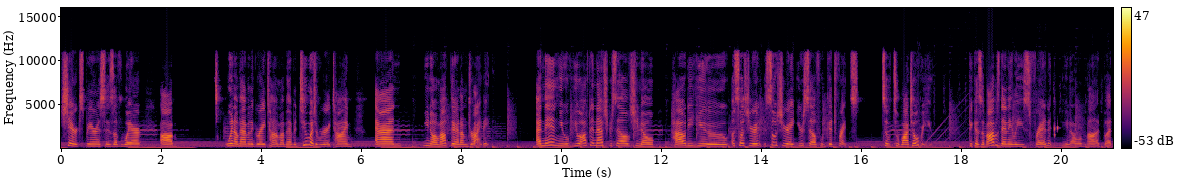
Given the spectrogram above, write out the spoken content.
share experiences of where um, when I'm having a great time, I'm having too much of a great time, and you know i'm out there and i'm driving and then you you often ask yourselves you know how do you associate associate yourself with good friends to to watch over you? Because if I was DaniLeigh's friend, you know, I'm not, but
